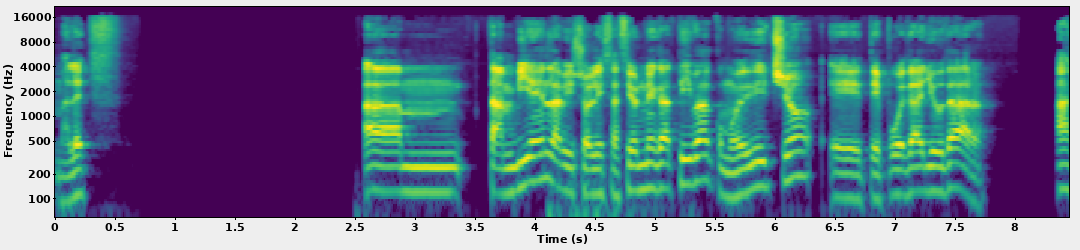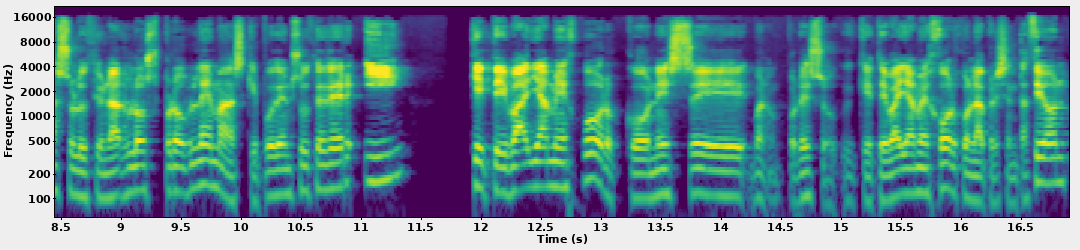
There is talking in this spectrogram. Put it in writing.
¿Vale? también la visualización negativa, como he dicho, eh, te puede ayudar a solucionar los problemas que pueden suceder y que te vaya mejor con ese, bueno, por eso, que te vaya mejor con la presentación,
